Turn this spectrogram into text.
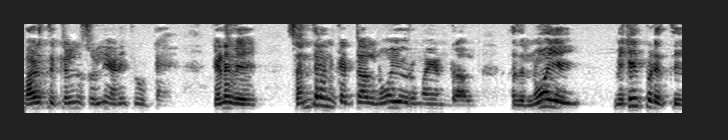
வாழ்த்துக்கள்னு சொல்லி அனுப்பி விட்டேன். எனவே சந்திரன் கெட்டால் நோய் வருமா என்றால் அது நோயை மிகைப்படுத்தி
